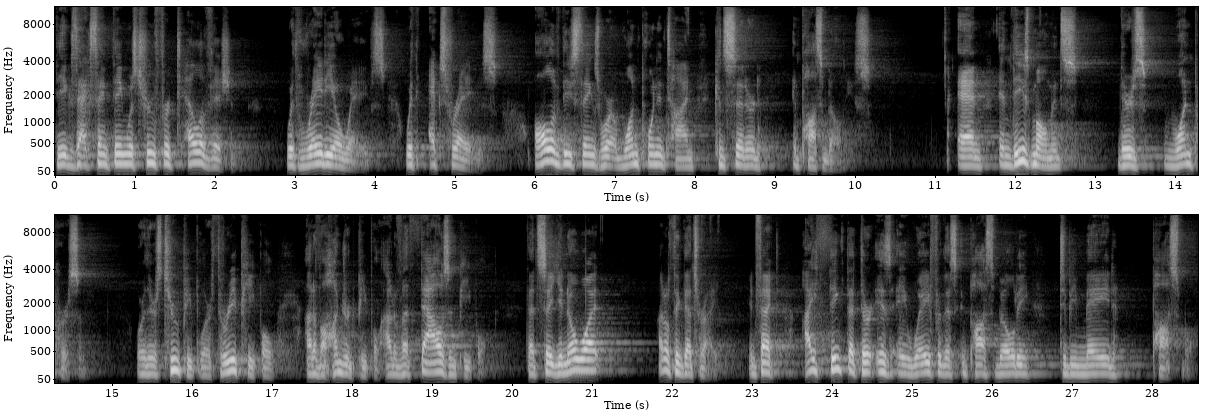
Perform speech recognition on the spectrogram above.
The exact same thing was true for television, with radio waves, with x rays. All of these things were at one point in time considered impossibilities. And in these moments, there's one person, or there's two people, or three people out of a hundred people, out of a thousand people that say, you know what? I don't think that's right. In fact, I think that there is a way for this impossibility to be made possible.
